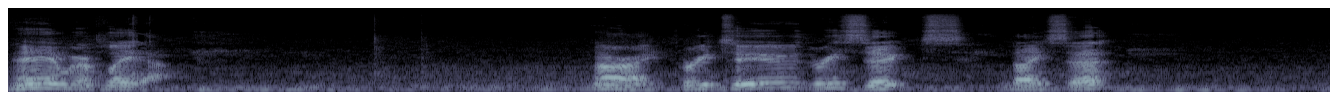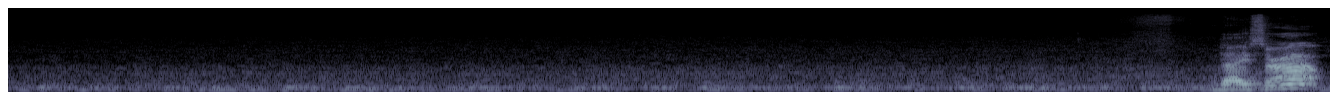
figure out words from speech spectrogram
And we're gonna play it out. All right, three, two, three, six, dice set. Dice are out.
